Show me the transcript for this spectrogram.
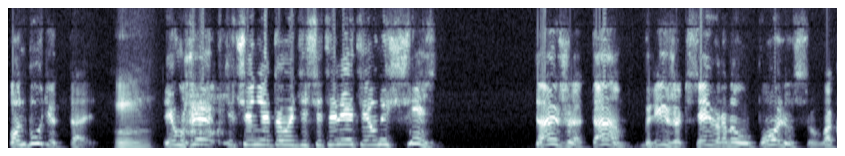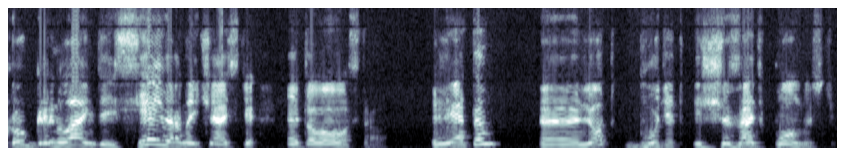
он будет таять. Mm. И уже в течение этого десятилетия он исчезнет. Даже там, ближе к Северному полюсу, вокруг Гренландии, северной части этого острова, летом э, лед будет исчезать полностью.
